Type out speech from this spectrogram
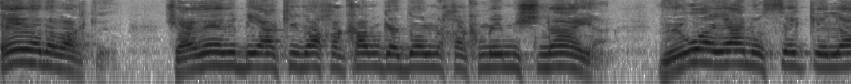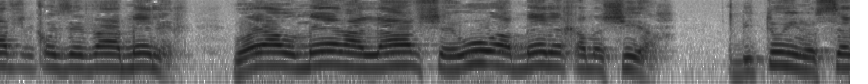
אין הדבר כן. שהרי רבי עקיבא חכם גדול מחכמי משנה היה, והוא היה נושא כליו של כוזבה המלך. והוא היה אומר עליו שהוא המלך המשיח. הביטוי נושא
